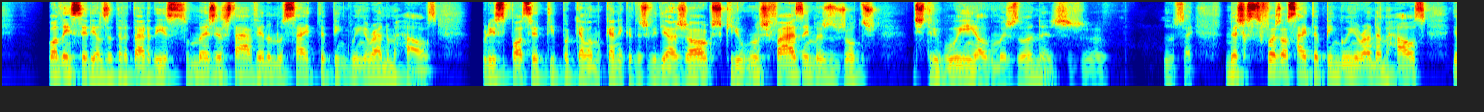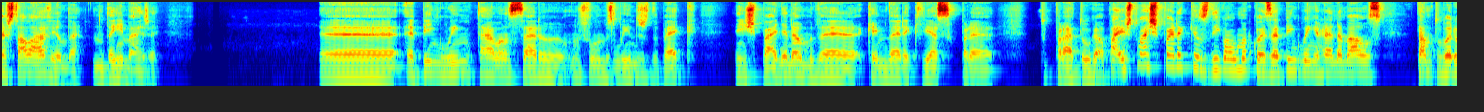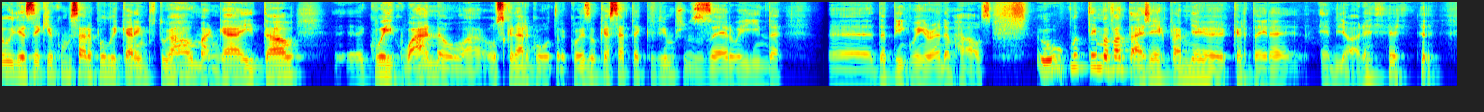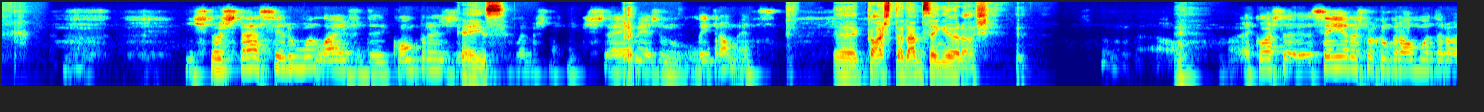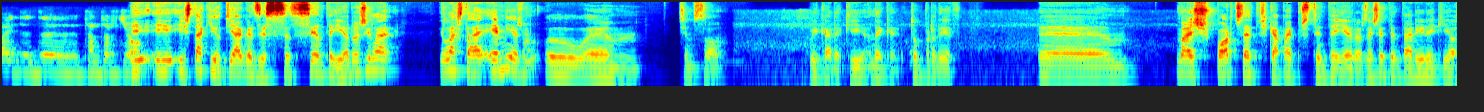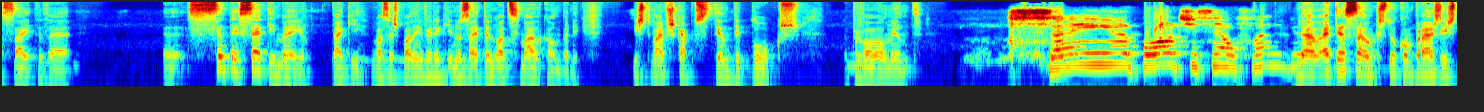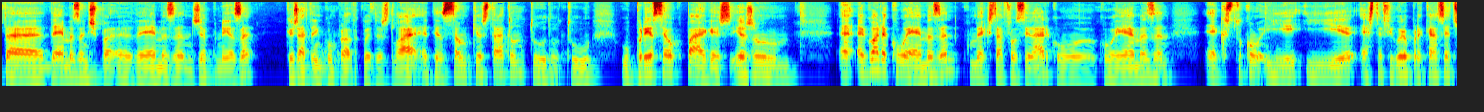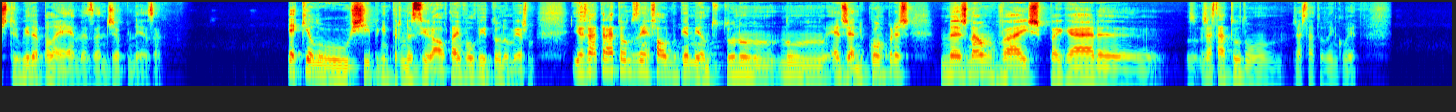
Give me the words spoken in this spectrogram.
Podem ser eles a tratar disso, mas ele está à venda no site da Penguin Random House. Por isso pode ser tipo aquela mecânica dos videojogos que uns fazem, mas os outros distribuem em algumas zonas. Não sei. Mas que se fores ao site da Penguin Random House, ele está lá à venda. Não tem imagem. Uh, a Pinguim está a lançar uns volumes lindos de Beck em Espanha. Não me dá, quem me dera que viesse para, para a Tuga. Opa, eu estou à espera que eles digam alguma coisa. A Pinguim Random House, tanto barulho a dizer que iam começar a publicar em Portugal, mangá e tal, uh, com a Iguana ou, ou se calhar com outra coisa. O que é certo é que vimos zero ainda. Uh, da Penguin Random House. O que tem uma vantagem é que para a minha carteira é melhor. Isto hoje está a ser uma live de compras é isso. problemas técnicos. É mesmo, literalmente. Uh, Costa, dá-me 100 euros. A Costa, 100 euros para comprar um Moderoid de Tantor Job. E, e, e, está aqui o Tiago a dizer 60 euros e lá, e lá está, é mesmo. O, um, Deixa-me só clicar aqui. Onde é que é? Estou perdido. Um, mais esportes deve ficar para aí por 70 euros. Deixa eu tentar ir aqui ao site da 67,5. Está aqui. Vocês podem ver aqui no site da God Smile Company. Isto vai buscar por 70 e poucos, provavelmente. Sem aportes e sem alfândega. Não, atenção, que se tu comprares isto da, da, Amazon, da Amazon japonesa, que eu já tenho comprado coisas de lá, atenção que eles tratam de tudo. Tu, o preço é o que pagas. Eles não... Agora com a Amazon, como é que está a funcionar com, com a Amazon? É que se tu, e, e esta figura por acaso é distribuída pela Amazon japonesa é aquele shipping internacional, está envolvido tu no mesmo. Eles já tratam de desenfaldegamento, tu não, não é de género, compras, mas não vais pagar, uh, já está tudo, já está tudo incluído.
